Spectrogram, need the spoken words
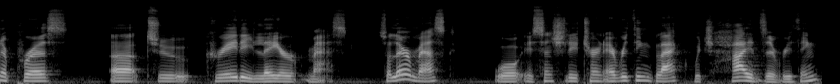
to press uh, to create a layer mask. So layer mask will essentially turn everything black, which hides everything,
